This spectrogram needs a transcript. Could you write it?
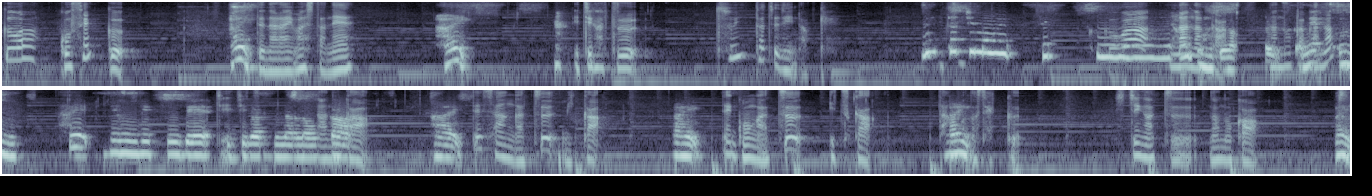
句は五節句はいっ、て習いましたね。はい。1月1日でいいんだっけ？一日も節句はに入るんじゃなかったですかね。7日うん。で、前日で1月7 7日。日はい。で3月3日はい。で5月5日端午の節句、7月7日はい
